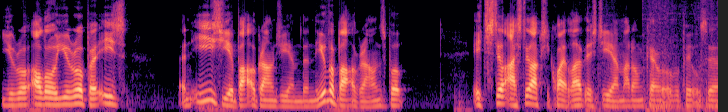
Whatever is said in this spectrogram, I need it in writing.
Euro, although Europa is an easier battleground GM than the other battlegrounds, but it's still I still actually quite like this GM. I don't care what other people say.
